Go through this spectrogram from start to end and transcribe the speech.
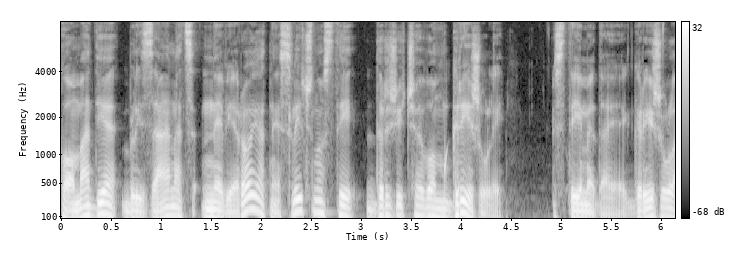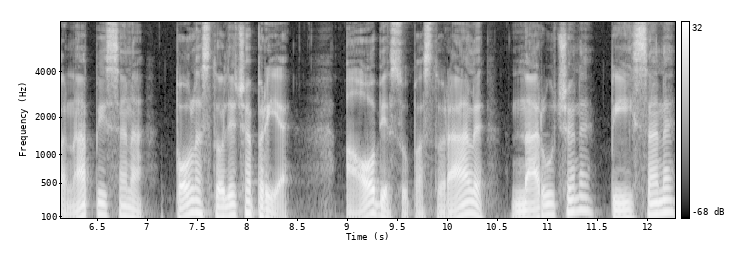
komad je blizanac nevjerojatne sličnosti Držićevom Grižuli, s time da je Grižula napisana pola stoljeća prije, a obje su pastorale naručene, pisane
